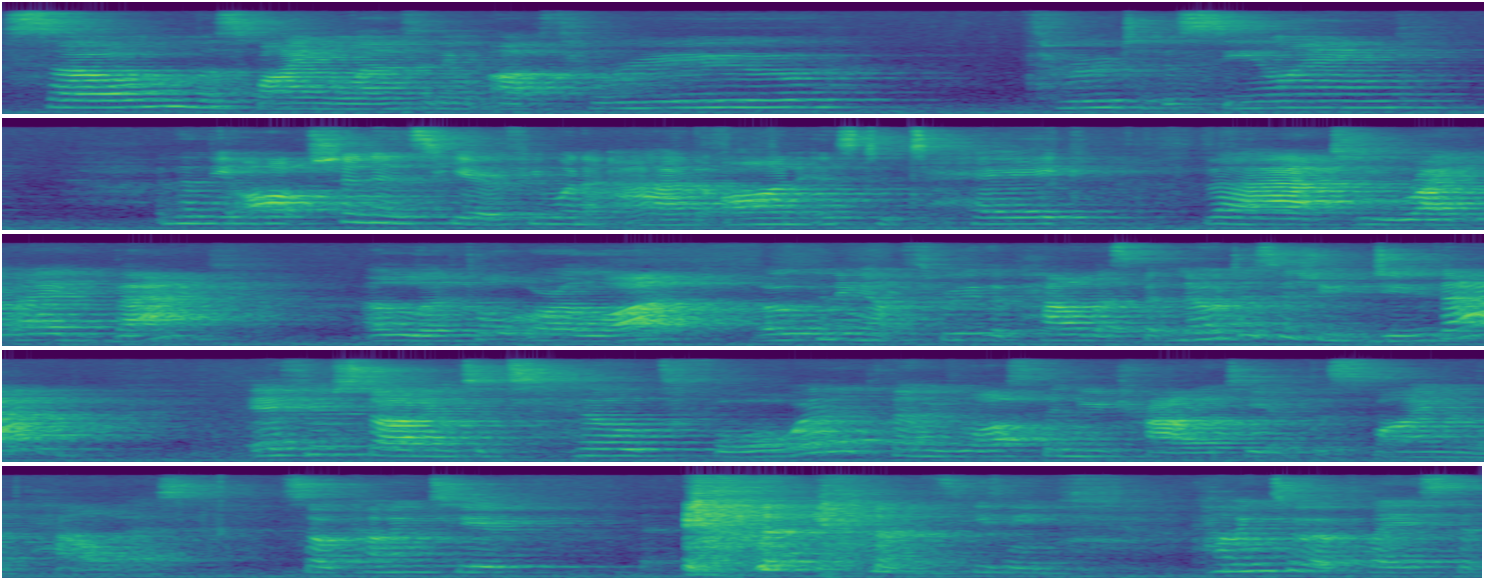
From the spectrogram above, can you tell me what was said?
So the spine lengthening up through, through to the ceiling. And then the option is here, if you want to add on, is to take that right leg back a little or a lot, opening up through the pelvis. But notice as you do that, if you're starting to tilt forward, then we've lost the neutrality of the spine and the pelvis. So coming to, excuse me, coming to a place that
